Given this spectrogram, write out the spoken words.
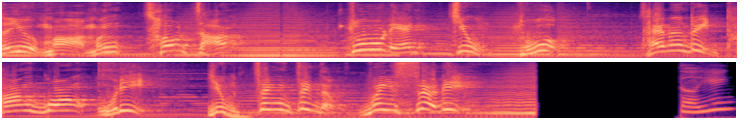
只有马门抄斩，株连九族，才能对贪官污吏有真正的威慑力。抖音。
